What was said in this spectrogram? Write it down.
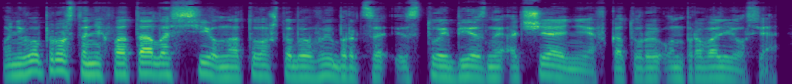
У него просто не хватало сил на то, чтобы выбраться из той бездны отчаяния, в которую он провалился —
